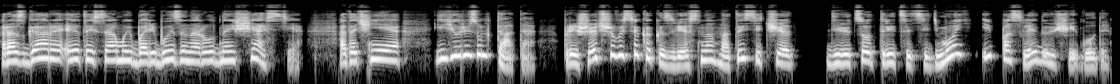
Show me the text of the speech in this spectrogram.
разгара этой самой борьбы за народное счастье, а точнее ее результата, пришедшегося, как известно, на 1937 и последующие годы.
